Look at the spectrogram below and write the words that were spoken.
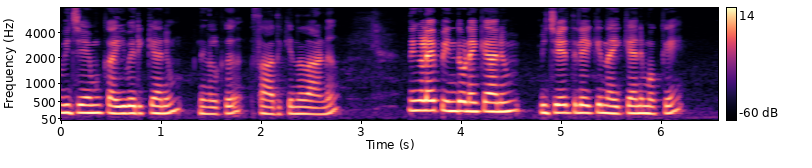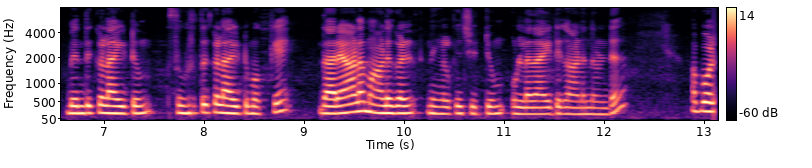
വിജയം കൈവരിക്കാനും നിങ്ങൾക്ക് സാധിക്കുന്നതാണ്. നിങ്ങളെ പിന്തുണയ്ക്കാനും വിജയത്തിലേക്ക് നയിക്കാനുമൊക്കെ ബന്ധുക്കളായിട്ടും സുഹൃത്തുക്കളായിട്ടുമൊക്കെ ധാരാളം ആളുകൾ നിങ്ങൾക്ക് ചുറ്റും ഉള്ളതായിട്ട് കാണുന്നുണ്ട്. അപ്പോൾ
